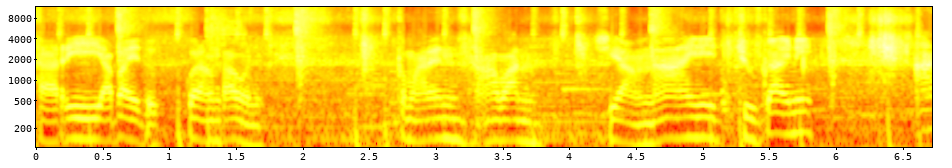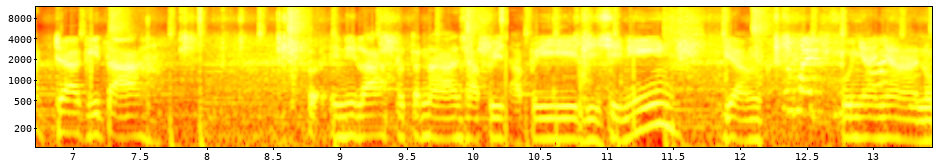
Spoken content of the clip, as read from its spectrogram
hari apa itu? Kurang tahu nih kemarin awan siang. Nah ini juga ini ada kita inilah peternakan sapi-sapi di sini yang punyanya anu.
